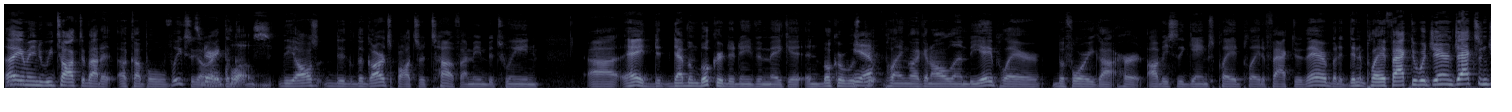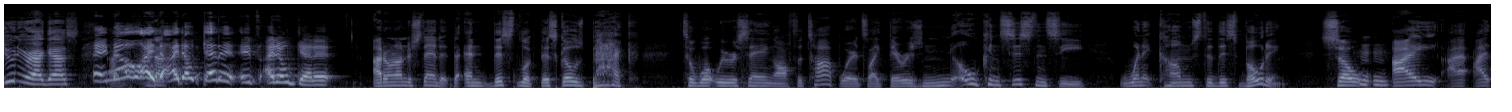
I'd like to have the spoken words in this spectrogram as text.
Like, I mean, we talked about it a couple of weeks ago. very right? The- close. The, all the, the guard spots are tough. I mean, between. Uh, hey, Devin Booker didn't even make it, and Booker was Yep. pl- playing like an All NBA player before he got hurt. Obviously, games played played a factor there, but it didn't play a factor with Jaren Jackson Jr. I guess. I know, I, that- I don't get it. It's I don't get it. I don't understand it. And this look, this goes back to what we were saying off the top, where it's like there is no consistency when it comes to this voting. So I, I I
